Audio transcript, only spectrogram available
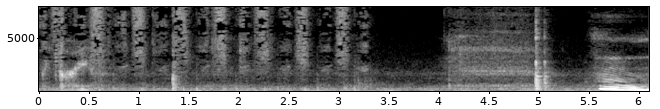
good grief. Hmm.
